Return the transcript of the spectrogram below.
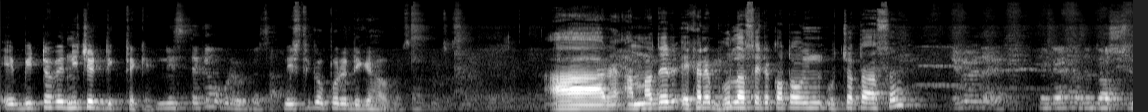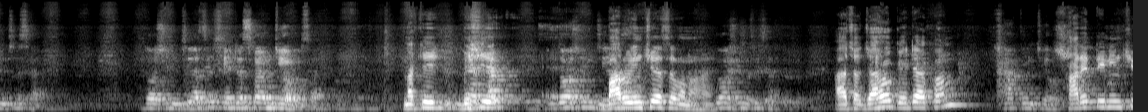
এই বিটটা হবে নিচের দিক থেকে। নিচ থেকে উপরে উঠবে স্যার। নিচ থেকে উপরের দিকে হবে। স্যার। আর আমাদের এখানে ভুল আছে। এটা কত উচ্চতা আছে? এটা আছে দশ ইঞ্চি স্যার। দশ ইঞ্চি আছে সেটা ছয় ইঞ্চি হবে স্যার। নাকি বেশি দশ ইঞ্চি বারো ইঞ্চি আছে মনে হয়? দশ ইঞ্চি স্যার। আচ্ছা যাই হোক এটা এখন সাত ইঞ্চি হবে। সাড়ে তিন ইঞ্চি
